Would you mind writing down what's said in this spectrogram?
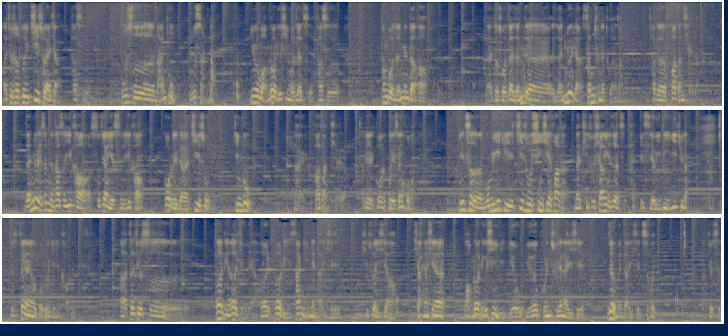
啊，就是说对技术来讲，它是不是难度不是很大，因为网络流行语这个词，它是通过人们的啊，呃，就说在人的人类的生存的土壤上，它的发展起来的。人类生存，它是依靠，实际上也是依靠各类的技术进步来发展起来了，它的各各类生活。因此，我们依据技术信息发展来提出相应热词，也是有一定依据的，就是这样一个角度进行考虑。啊，这就是二零二九年和二零三零年的一些提出了一些啊，想象性的网络流行语，有也有可能出现了一些热门的一些词汇，啊，就是。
